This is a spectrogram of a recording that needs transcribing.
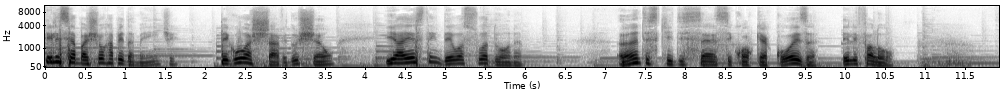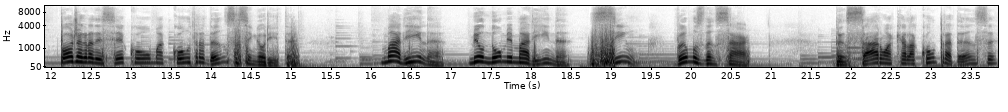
Ele se abaixou rapidamente, pegou a chave do chão e a estendeu à sua dona. Antes que dissesse qualquer coisa, ele falou: Pode agradecer com uma contradança, senhorita. Marina, meu nome é Marina. Sim, vamos dançar. Dançaram aquela contradança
